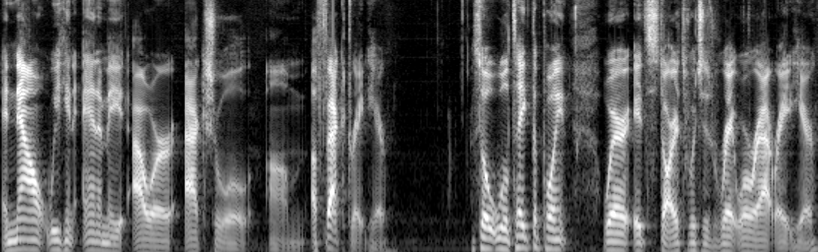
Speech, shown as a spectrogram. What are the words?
And now we can animate our actual um, effect right here. So we'll take the point where it starts, which is right where we're at right here.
